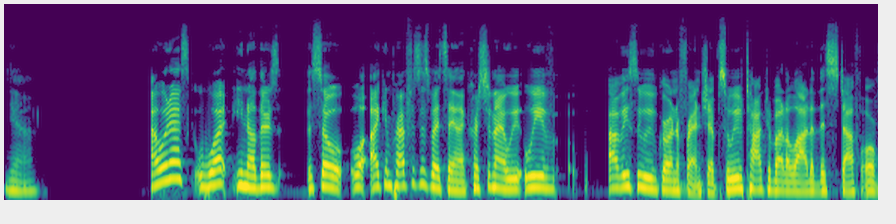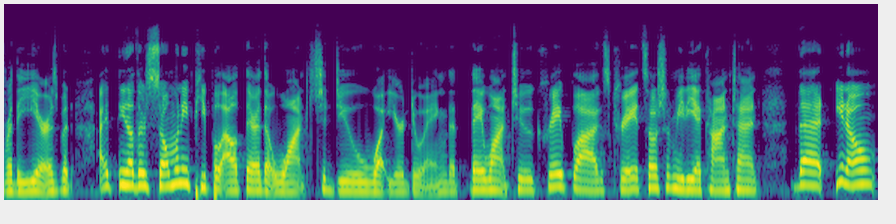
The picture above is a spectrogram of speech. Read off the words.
Yeah. I would ask what, you know, there's so well, I can preface this by saying that Kristen and I we, we've obviously we've grown a friendship. So we've talked about a lot of this stuff over the years, but I you know, there's so many people out there that want to do what you're doing, that they want to create blogs, create social media content that, you know,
